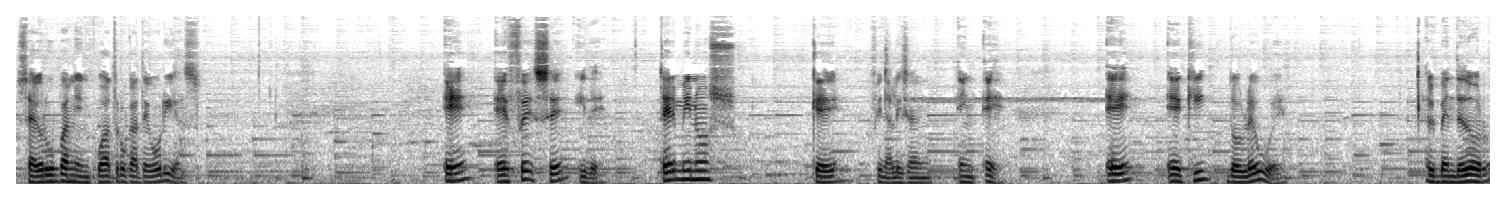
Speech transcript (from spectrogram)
se agrupan en cuatro categorías. E, F, C y D. Términos que finalizan en E. E, X, W. El vendedor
